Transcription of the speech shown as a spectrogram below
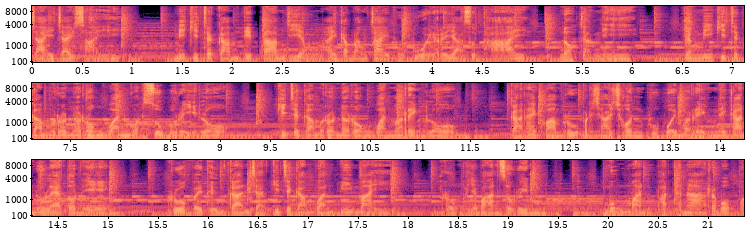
ใจใจใส มีกิจกรรมติดตามเยี่ยมให้กำลังใจผู้ป่วยระยะสุดท้าย นอกจากนี้ ยังมีกิจกรรมรณรงค์วันงดสูบบุหรี่โลก กิจกรรมรณรงค์วันมะเร็งโลก การให้ความรู้ประชาชนผู้ป่วยมะเร็งในการดูแลตนเอง รวมไปถึงการจัดกิจกรรมวันปีใหม่ โรงพยาบาลสุรินทร์มุ่งมั่นพัฒนาระบบบ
